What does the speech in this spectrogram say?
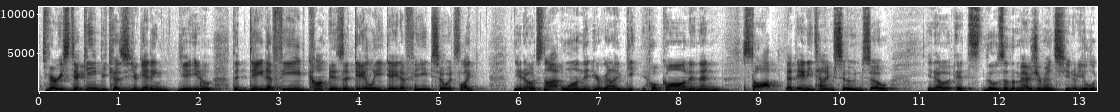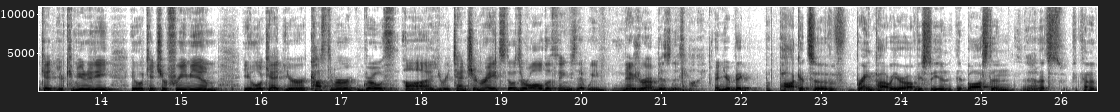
it's very sticky because you're getting, you know, the data feed is a daily data feed, so it's like, you know, it's not one that you're going to hook on and then stop at any time soon. So you know, it's those are the measurements. You know, you look at your community, you look at your freemium, you look at your customer growth, uh, your retention rates. Those are all the things that we measure our business by. And your big pockets of brain power. You're obviously in, in Boston. Yeah. That's kind of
